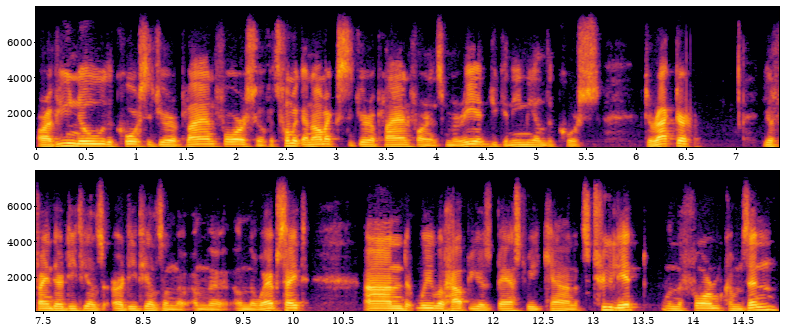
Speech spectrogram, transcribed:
Or if you know the course that you're applying for, so if it's home economics that you're applying for and it's Mairead, you can email the course director. You'll find their details, our details on the on the on the website, and we will help you as best we can. It's too late when the form comes in,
